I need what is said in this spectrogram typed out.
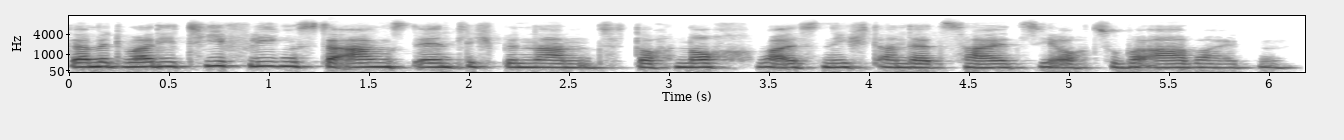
Damit war die tiefliegendste Angst endlich benannt, doch noch war es nicht an der Zeit, sie auch zu bearbeiten.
